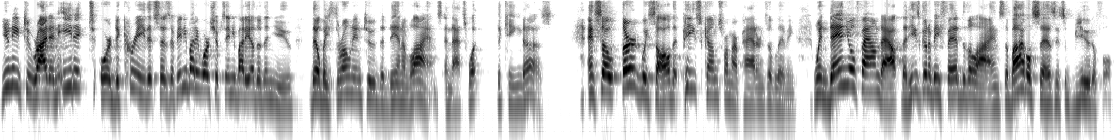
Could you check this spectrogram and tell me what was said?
you need to write an edict or decree that says if anybody worships anybody other than you, they'll be thrown into the den of lions. And that's what the king does. And so, third, we saw that peace comes from our patterns of living. When Daniel found out that he's going to be fed to the lions, the Bible says it's beautiful.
